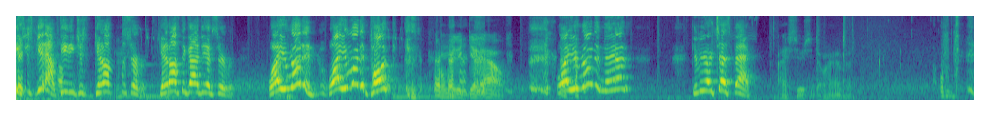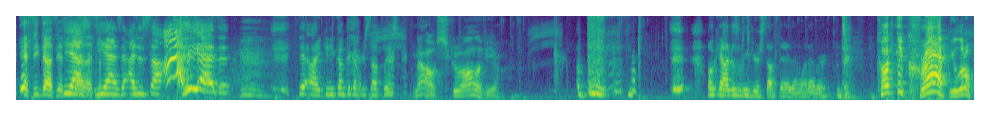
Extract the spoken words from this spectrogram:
Danny, just get out. Danny, just get off the server. Get off the goddamn server. Why are you running? Why are you running, punk? Told me to get out. Why are you running, man? Give me our chest back. I seriously don't have it. yes, he does. Yes, He he, has does. it. He has it. I just saw. Ah, he has it. Yeah. All right. Can you come pick up your stuff, please? No, screw all of you. okay, I'll just leave your stuff there then. Whatever. Cut the crap, you little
